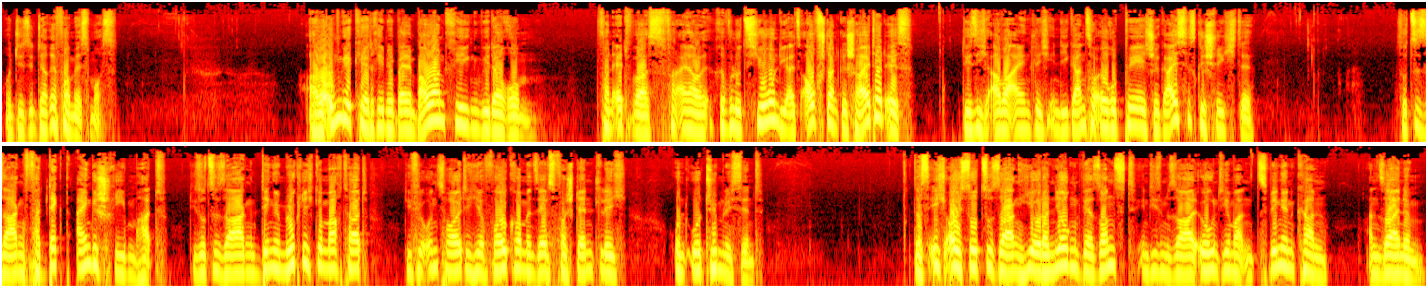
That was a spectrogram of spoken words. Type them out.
und die sind der Reformismus. Aber umgekehrt reden wir bei den Bauernkriegen wiederum von etwas, von einer Revolution, die als Aufstand gescheitert ist, die sich aber eigentlich in die ganze europäische Geistesgeschichte sozusagen verdeckt eingeschrieben hat, die sozusagen Dinge möglich gemacht hat, die für uns heute hier vollkommen selbstverständlich und urtümlich sind. Dass ich euch sozusagen hier oder nirgendwer sonst in diesem Saal irgendjemanden zwingen kann, an seinem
